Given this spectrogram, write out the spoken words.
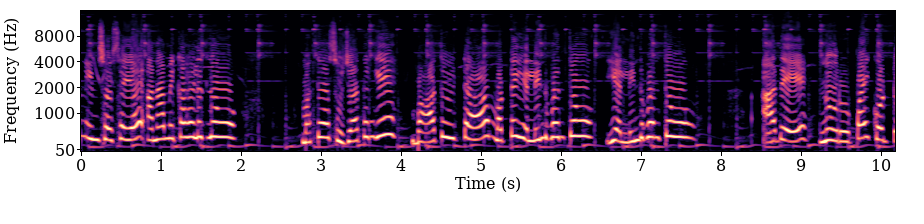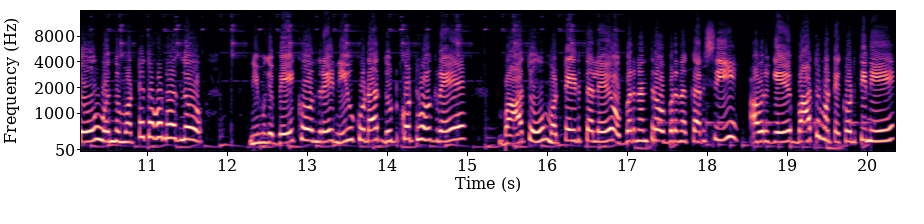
ನಿನ್ ಸೊಸೆಯ ಅನಾಮಿಕ ಹೇಳಿದ್ಲು. ಮತ್ತೆ ಸುಜಾತಂಗಿ ಬಾತು ಇಟ್ಟ ಮೊಟ್ಟೆ ಎಲ್ಲಿಂದ ಬಂತು? ಎಲ್ಲಿಂದ ಬಂತು? ಅದೇ ನೂರು ರೂಪಾಯಿ ಕೊಟ್ಟು ಒಂದು ಮೊಟ್ಟೆ ತಗೊಂಡು ಹೋದ್ಲು. ನಿಮಗೆ ಬೇಕು ಅಂದ್ರೆ ನೀವು ಕೂಡ ದುಡ್ಡು ಕೊಟ್ಟು ಹೋಗ್ರೆ. ಬಾತು ಮೊಟ್ಟೆ ಇಡ್ತಲೆ ಒಬ್ಬರ ನಂತರ ಒಬ್ಬರನ್ನ ಕರೆಸಿ ಅವ್ರಿಗೆ ಬಾತು ಮೊಟ್ಟೆ ಕೊಡ್ತೀನಿ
